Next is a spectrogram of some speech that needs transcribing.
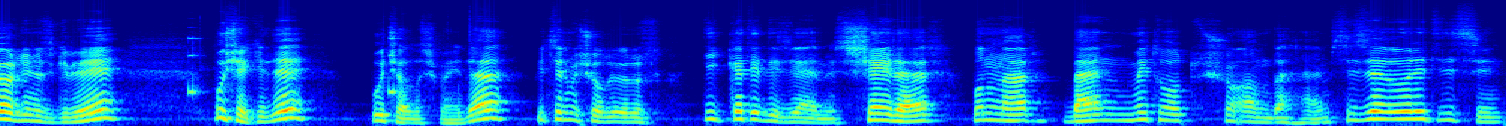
Gördüğünüz gibi bu şekilde bu çalışmayı da bitirmiş oluyoruz. Dikkat edeceğimiz şeyler bunlar. Ben metot şu anda hem size öğretilsin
